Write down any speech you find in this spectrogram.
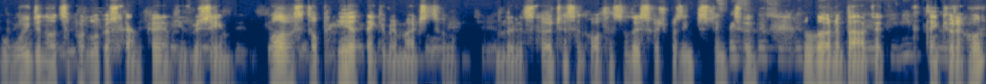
We do not support Lukashenko and his regime. Well, I will stop here. Thank you very much to the researchers and authors of the research. It was interesting to learn about it. Thank you, Ryhor.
